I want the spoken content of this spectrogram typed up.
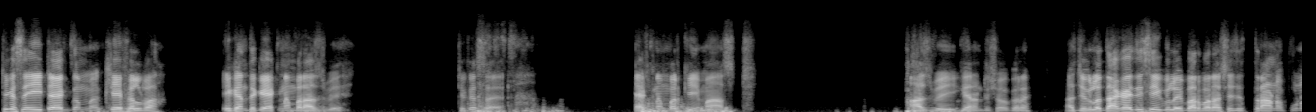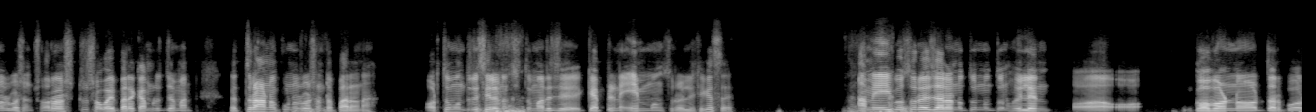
ঠিক আছে, এইটা একদম খেয়ে ফেলবা। এখান থেকে এক নাম্বার আসবে। ঠিক আছে? এক নাম্বার কি? মাস্ট আসবেই গ্যারান্টি সহকারে। আর যেগুলো দাগাই দিছি এগুলোই বারবার আসে যে ত্রাণ ও পুনর্বাসন। স্বরাষ্ট্র সবাই পারে কামরুজ্জামান ত্রাণ ও পুনর্বাসনটা পারে না। অর্থমন্ত্রী ছিলেন হচ্ছে তোমার যে ক্যাপ্টেন এম মনসুর আলী, ঠিক আছে? আমি এই বছরে যারা নতুন নতুন হইলেন গভর্নর, তারপর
